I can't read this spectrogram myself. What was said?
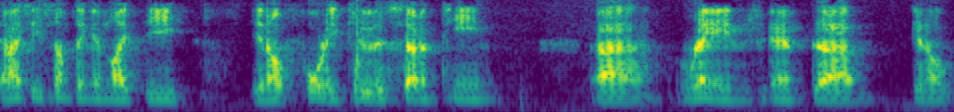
and I see something in like the, you know, 42 to 17 uh, range, and um, you know,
